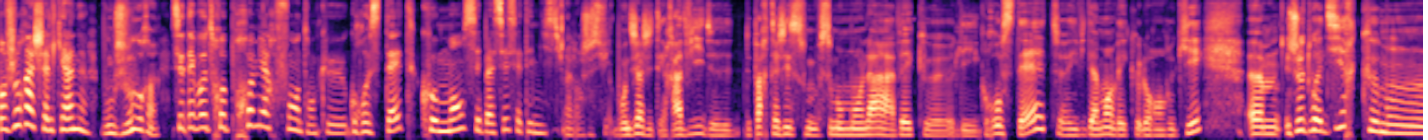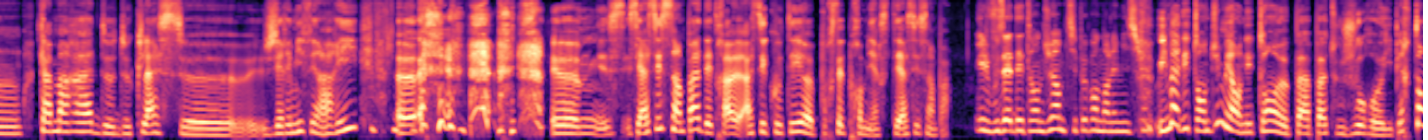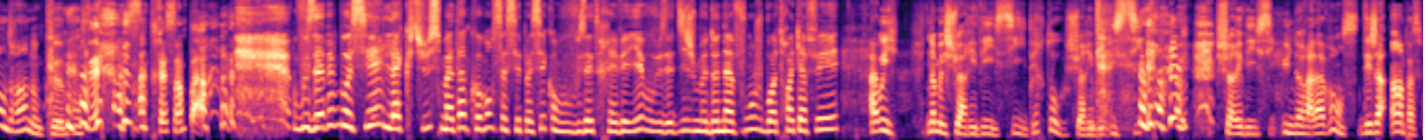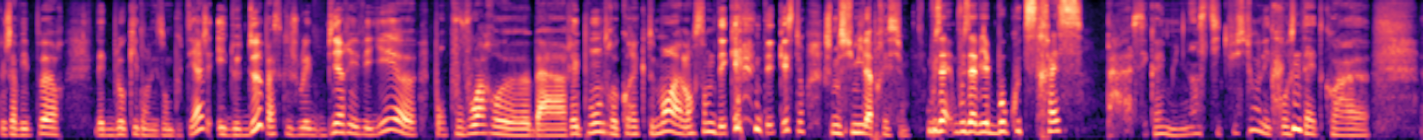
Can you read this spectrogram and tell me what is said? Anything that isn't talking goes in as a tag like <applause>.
Bonjour Rachel Kahn. Bonjour. C'était votre première fois en tant que grosse tête. Comment s'est passée cette émission? Alors je suis bon déjà j'étais ravie de, de partager ce, ce moment-là avec euh, les grosses têtes, euh, évidemment avec Laurent Ruquier. Euh, je dois dire que mon camarade de classe euh, Jérémy Ferrari, <laughs> c'est assez sympa d'être à, à ses côtés pour cette première. C'était assez sympa. Il vous a détendu un petit peu pendant l'émission Il m'a détendu, mais en étant euh, pas, pas toujours euh, hyper tendre. hein, donc euh, bon, c'est- <laughs> <laughs> très sympa. Vous avez bossé l'actu ce matin. Comment ça s'est passé quand vous vous êtes réveillé? Vous vous êtes dit je me donne à fond, je bois trois cafés? Ah oui, non mais je suis arrivée ici hyper tôt. Je suis arrivée ici, <laughs> je suis arrivée ici une heure à l'avance. Déjà un parce que j'avais peur d'être bloquée dans les embouteillages et de deux parce que je voulais être bien réveillée pour pouvoir bah, répondre correctement à l'ensemble des, que- des questions. Je me suis mis la pression. Vous aviez beaucoup de stress? Bah, c'est quand même une institution les grosses <laughs> têtes quoi. Euh,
